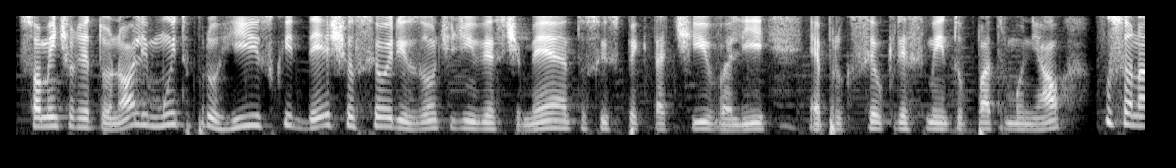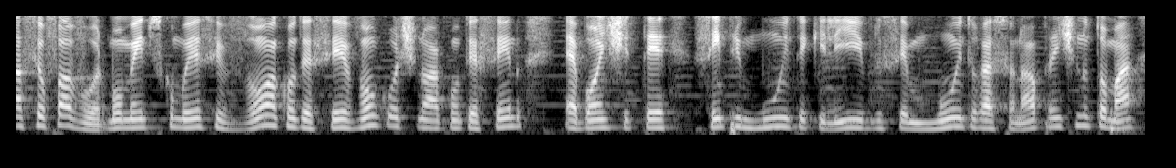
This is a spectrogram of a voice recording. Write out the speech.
somente o retorno, olhe muito para o risco e deixe o seu horizonte de investimento, sua expectativa ali é para o seu crescimento patrimonial funcionar a seu favor. Momentos como esse vão acontecer, vão continuar acontecendo. É bom a gente ter sempre muito equilíbrio, ser muito racional para a gente não tomar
